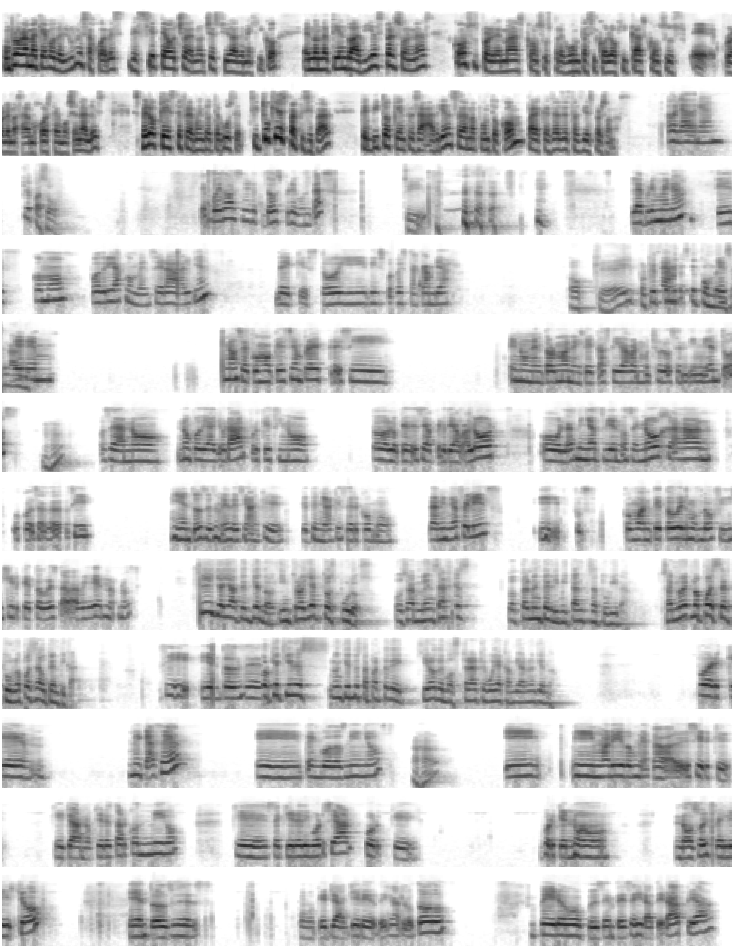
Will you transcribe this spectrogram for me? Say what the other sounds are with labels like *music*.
Un programa que hago de lunes a jueves de 7 a 8 de la noche Ciudad de México, en donde atiendo a 10 personas con sus problemas, con sus preguntas psicológicas, con sus eh, problemas a lo mejor hasta emocionales. Espero que este fragmento te guste. Si tú quieres participar, te invito a que entres a adriansalama.com para que seas de estas 10 personas. Hola, Adrián. ¿Qué pasó? ¿Te puedo hacer dos preguntas? Sí. *laughs* La primera es cómo podría convencer a alguien de que estoy dispuesta a cambiar. Ok, ¿por qué O sea, tendrías que convencer Es a alguien? no sé, como que siempre crecí en un entorno en el que castigaban mucho los sentimientos. O sea, no, no podía llorar porque si no, todo lo que decía perdía valor, o las niñas bien no se enojan, o cosas así. Y entonces me decían que, que tenía que ser como la niña feliz y pues como ante todo el mundo fingir que todo estaba bien, o no sé. Sí, ya, ya, te entiendo. Introyectos puros. O sea, mensajes totalmente limitantes a tu vida. O sea, no, no puedes ser tú, no puedes ser auténtica. Sí, y entonces, ¿Por qué quieres? No entiendo esta parte de quiero demostrar que voy a cambiar, no entiendo. porque me casé y tengo dos niños Ajá. y mi marido me acaba de decir que, que ya no quiere estar conmigo, que se quiere divorciar porque, porque no, no soy feliz yo. Y entonces, como que ya quiere dejarlo todo. Pero pues empecé a ir a terapia.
